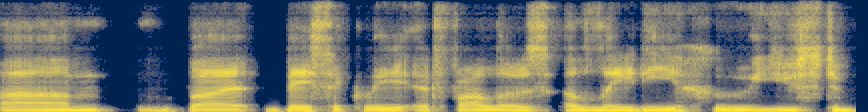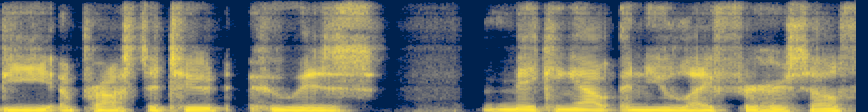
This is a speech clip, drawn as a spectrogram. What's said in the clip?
Um, but basically, it follows a lady who used to be a prostitute who is making out a new life for herself.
